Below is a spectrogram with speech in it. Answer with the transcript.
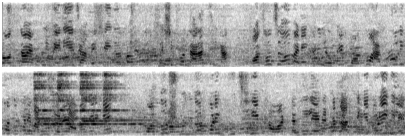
রথটাও এখনই বেরিয়ে যাবে, সেই জন্য বেশিক্ষণ দাঁড়াচ্ছি না। অথচ মানে এখানে লোকের কত আন্তরিকতা এখানে মানুষজনের আমাদেরকে কত সুন্দর করে গুছিয়ে খাবারটা দিলেন, একটা প্লাস্টিকে করেই দিলেন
